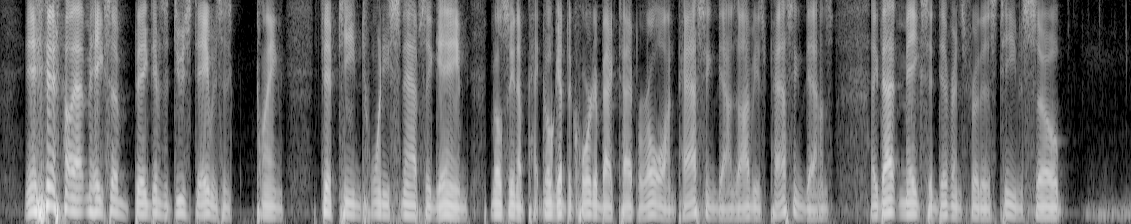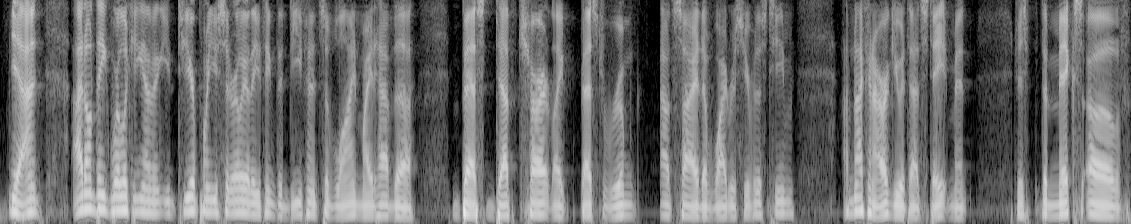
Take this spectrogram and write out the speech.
you know, that makes a big difference. If Deuce Davis is playing 15, 20 snaps a game, mostly in a go get the quarterback type of role on passing downs, obvious passing downs. Like that makes a difference for this team. So, yeah, I, I don't think we're looking at it. To your point, you said earlier that you think the defensive line might have the best depth chart, like best room outside of wide receiver for this team. I'm not going to argue with that statement. Just the mix of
